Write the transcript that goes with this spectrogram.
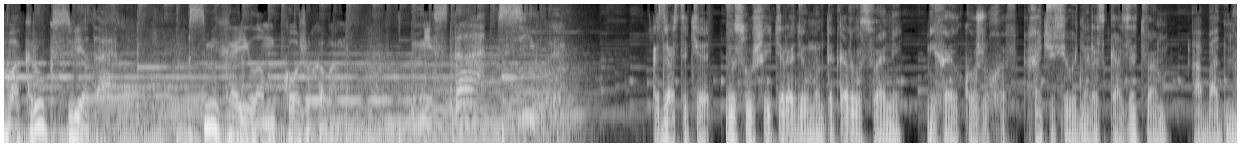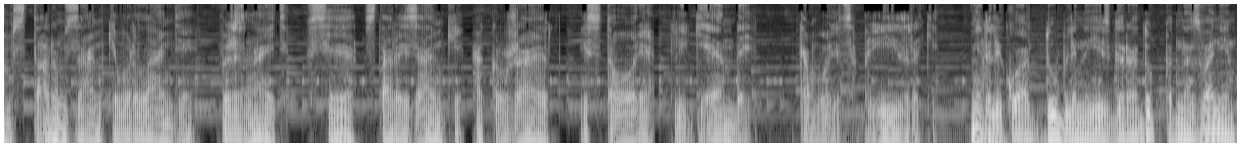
«Вокруг света» с Михаилом Кожуховым. Места силы. Здравствуйте, вы слушаете радио Монте-Карло, с вами Михаил Кожухов. Хочу сегодня рассказать вам об одном старом замке в Ирландии. Вы же знаете, все старые замки окружают история, легенды. Там водятся призраки, Недалеко от Дублина есть городок под названием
